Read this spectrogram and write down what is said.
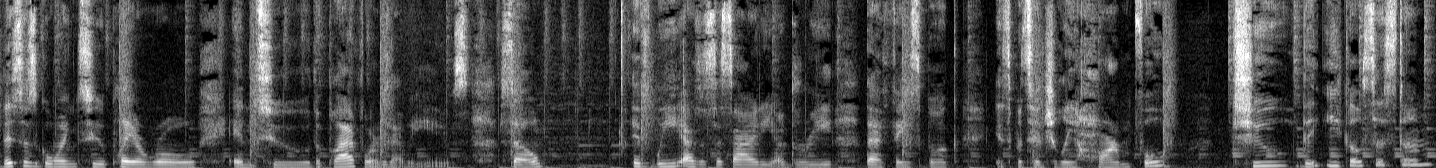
this is going to play a role into the platforms that we use. So, if we as a society agree that Facebook is potentially harmful to the ecosystem,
